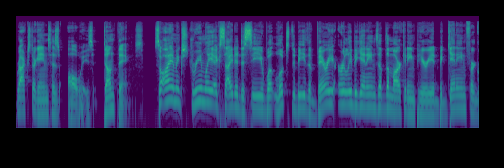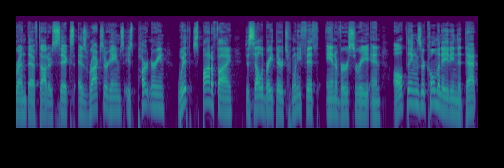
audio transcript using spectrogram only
Rockstar Games has always done things. So I am extremely excited to see what looks to be the very early beginnings of the marketing period beginning for Grand Theft Auto 6 as Rockstar Games is partnering with Spotify to celebrate their 25th anniversary and all things are culminating that that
